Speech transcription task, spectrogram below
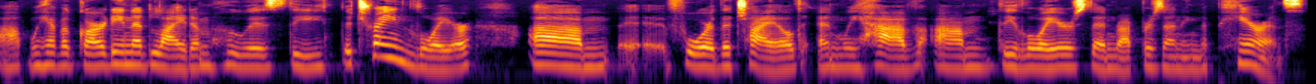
uh, we have a guardian ad litem who is the, the trained lawyer um, for the child, and we have um, the lawyers then representing the parents.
